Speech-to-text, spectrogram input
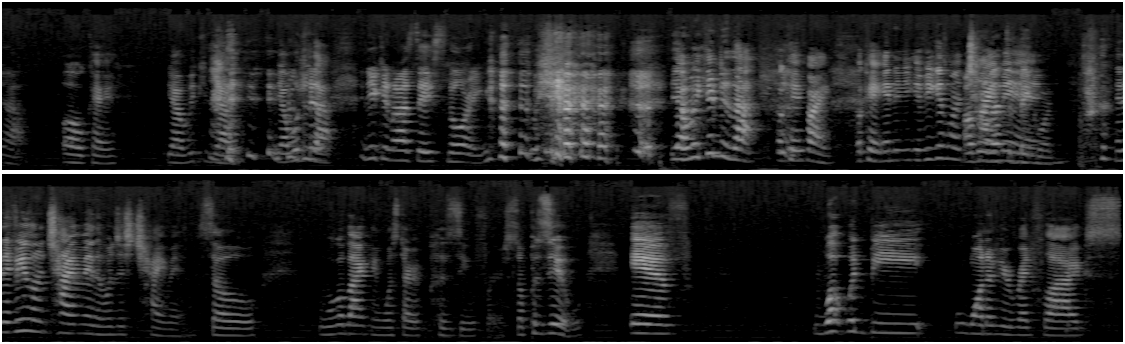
Yeah. Oh, okay. Yeah, we can. Yeah, yeah, we'll do that. and you cannot say snoring. yeah, we can do that. Okay, fine. Okay, and if you guys want to chime in, and if you guys want to chime in, then we'll just chime in. So we'll go back and we'll start with Pazoo first. So Pazoo, if what would be one of your red flags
